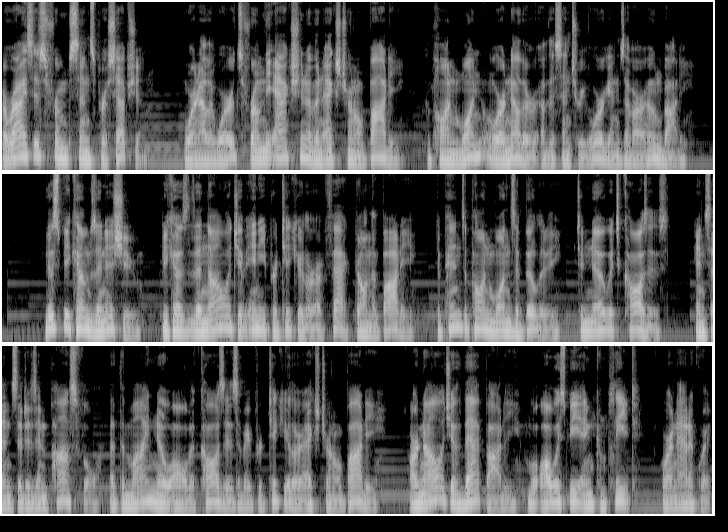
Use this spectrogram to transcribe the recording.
arises from sense perception, or in other words, from the action of an external body upon one or another of the sensory organs of our own body. This becomes an issue because the knowledge of any particular effect on the body depends upon one's ability to know its causes, and since it is impossible that the mind know all the causes of a particular external body, our knowledge of that body will always be incomplete or inadequate.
